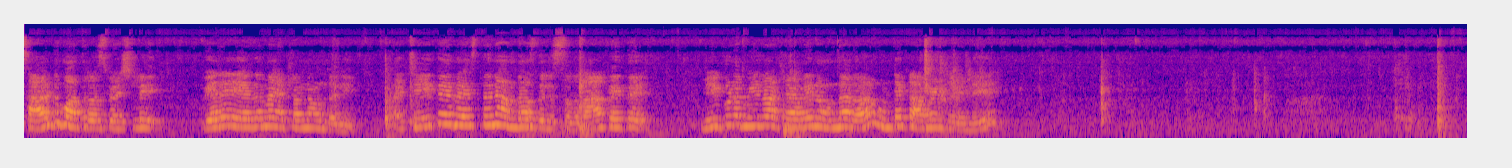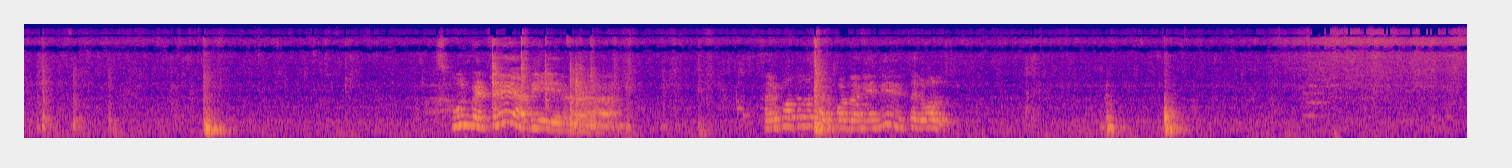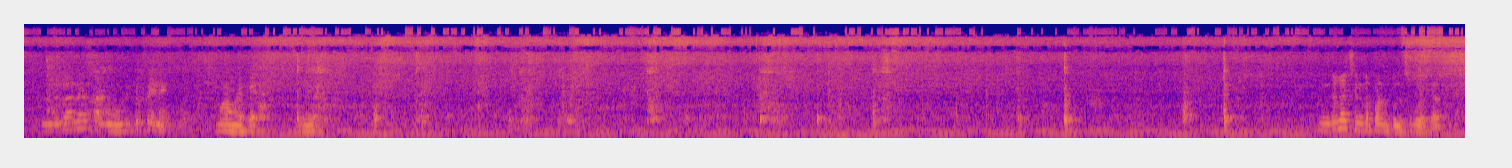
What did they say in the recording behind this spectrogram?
సాల్ట్ మాత్రం స్పెషల్లీ వేరే ఏదైనా ఎట్లన్నా ఉండని. అది చేతి వేస్తేనే అందాజు తెలుస్తుంది నాకైతే. మీకు కూడా మీలో అట్లా ఎవరైనా ఉన్నారా? ఉంటే కామెంట్ చేయండి స్పూన్ పెడితే అది ఆ, సరిపోదు అనేది తెలియదు ఇందులోనే సగం ఉడికిపోయినాయి. మామిడికాయ. ఇందులో చింతపండు పులుసు పోసేస్తాం.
